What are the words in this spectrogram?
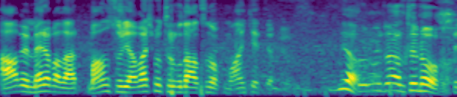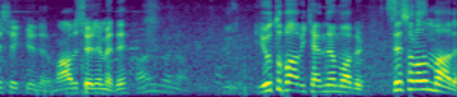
Abi merhabalar. Mansur Yavaş mı Turgut Altınok mu? Anket yapıyoruz. Turgut Altınok. Teşekkür ederim. Abi söylemedi. YouTube abi kendine muhabir. Size soralım mı abi?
